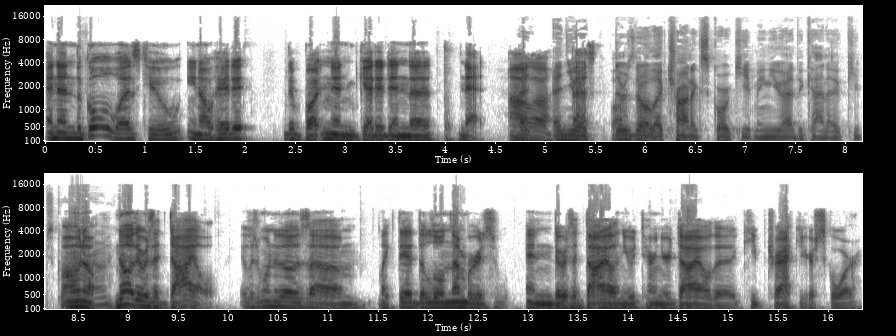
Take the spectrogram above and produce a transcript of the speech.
And then the goal was to, you know, hit it the button and get it in the net. and, and you had, there was no electronic scorekeeping. You had to kind of keep scoring. Oh no, no, there was a dial. It was one of those um like they had the little numbers and there was a dial and you would turn your dial to keep track of your score.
